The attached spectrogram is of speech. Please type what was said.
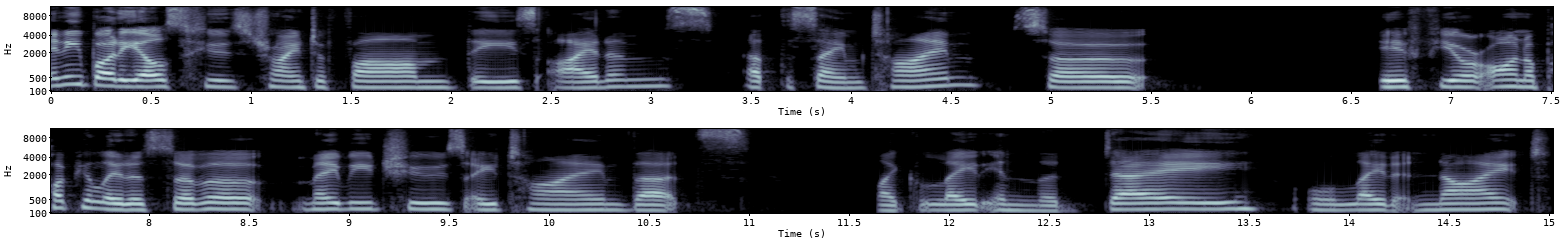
anybody else who's trying to farm these items at the same time. So if you're on a populated server, maybe choose a time that's like late in the day or late at night,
